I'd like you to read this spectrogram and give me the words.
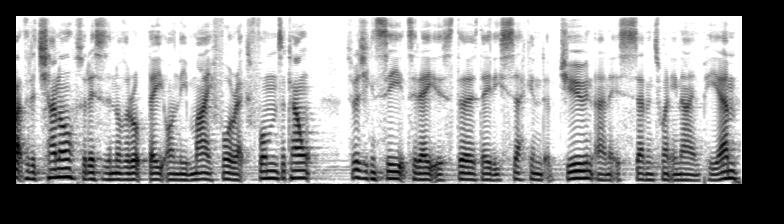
back to the channel. So this is another update on the My Forex Funds account. So as you can see, today is Thursday the 2nd of June and it is 7.29 p.m.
